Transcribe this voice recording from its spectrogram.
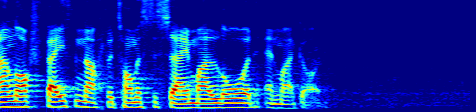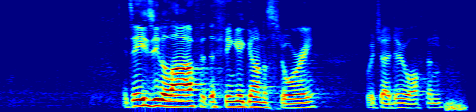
unlocked faith enough for Thomas to say, My Lord and my God. It's easy to laugh at the finger gunner story, which I do often.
